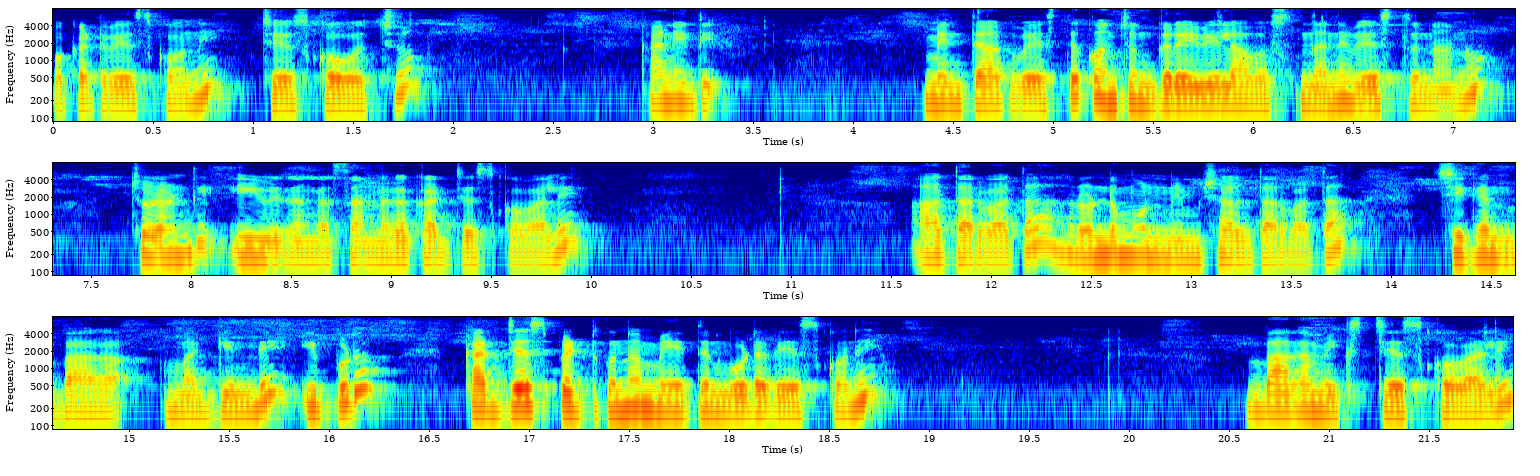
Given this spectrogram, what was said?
ఒకటి వేసుకొని చేసుకోవచ్చు. కానీ ఇది మెంతి ఆకు వేస్తే కొంచెం గ్రేవీలా వస్తుందని వేస్తున్నాను. చూడండి ఈ విధంగా సన్నగా కట్ చేసుకోవాలి. ఆ తర్వాత రెండు మూడు నిమిషాల తర్వాత చికెన్ బాగా మగ్గింది. ఇప్పుడు కట్ చేసి పెట్టుకున్న మేతిని కూడా వేసుకొని బాగా మిక్స్ చేసుకోవాలి.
